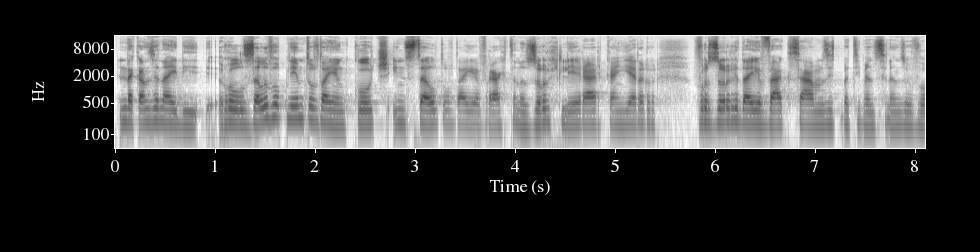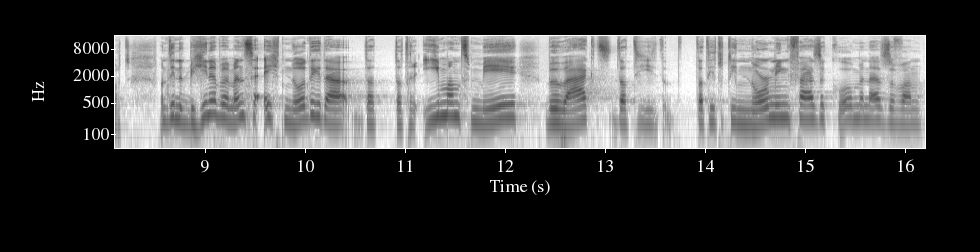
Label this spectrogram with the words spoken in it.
En dat kan zijn dat je die rol zelf opneemt, of dat je een coach instelt, of dat je vraagt aan een zorgleraar. Kan jij ervoor zorgen dat je vaak samen zit met die mensen enzovoort? Want in het begin hebben mensen echt nodig dat, dat, dat er iemand mee bewaakt, dat die, dat die tot die normingfase komen. Hè, zo van,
